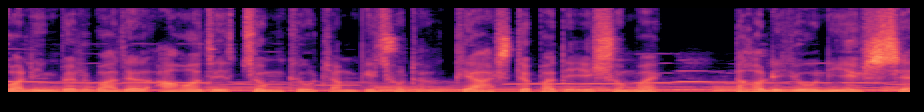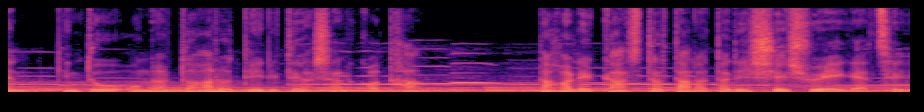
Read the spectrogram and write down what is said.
কলিং বেল বাজার আওয়াজে চমকে উঠলাম কিছুটা। কে আসতে পারে এ সময়? তাহলে কি উনি এসছেন? কিন্তু ওনার তো আরও দেরিতে আসার কথা। তাহলে কাজটা তাড়াতাড়ি শেষ হয়ে গেছে।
